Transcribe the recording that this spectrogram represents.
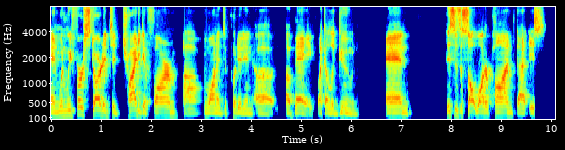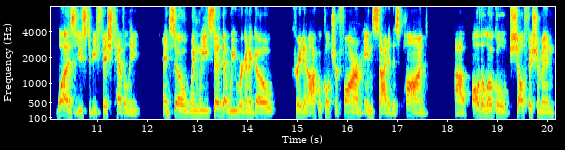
And when we first started to try to get a farm, uh, we wanted to put it in a, a bay, like a lagoon. And this is a saltwater pond that is was used to be fished heavily. And so when we said that we were going to go create an aquaculture farm inside of this pond, uh, all the local shell fishermen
